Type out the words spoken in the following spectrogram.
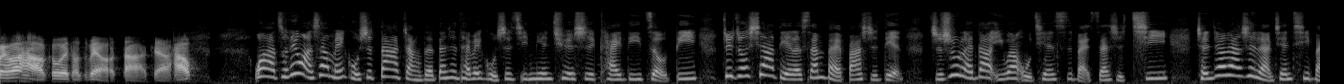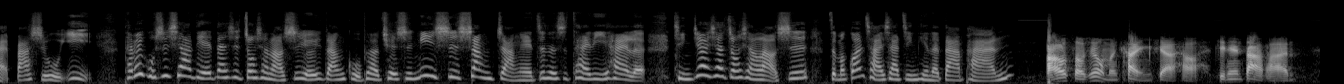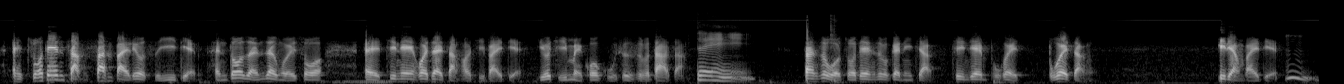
桂花好，各位投资朋友大家好。哇，昨天晚上美股是大涨的，但是台北股市今天却是开低走低，最终下跌了三百八十点，指数来到一万五千四百三十七，成交量是两千七百八十五亿。台北股市下跌，但是钟祥老师有一档股票却是逆势上涨，哎，真的是太厉害了！请教一下钟祥老师，怎么观察一下今天的大盘？好，首先我们看一下哈，今天大盘，哎，昨天涨三百六十一点，很多人认为说。哎，今天会再涨好几百点，尤其美国股市是不是大涨？对。但是我昨天是不是跟你讲，今天不会不会涨一两百点？嗯。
